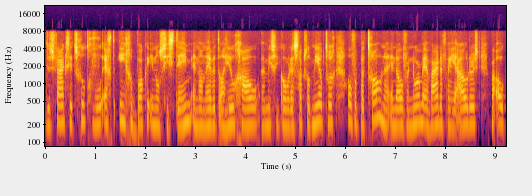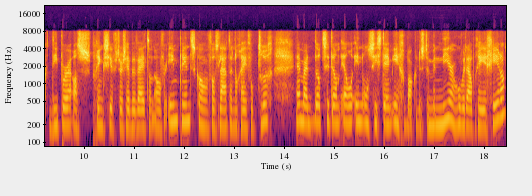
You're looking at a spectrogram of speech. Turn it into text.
Dus vaak zit schuldgevoel echt ingebakken in ons systeem. En dan hebben we het al heel gauw, uh, misschien komen we daar straks wat meer op terug, over patronen en over normen en waarden van je ouders. Maar ook dieper, als springshifters hebben wij het dan over imprints. Komen we vast later nog even op terug. Maar dat zit dan al in ons systeem ingebakken. Dus de manier hoe we daarop reageren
